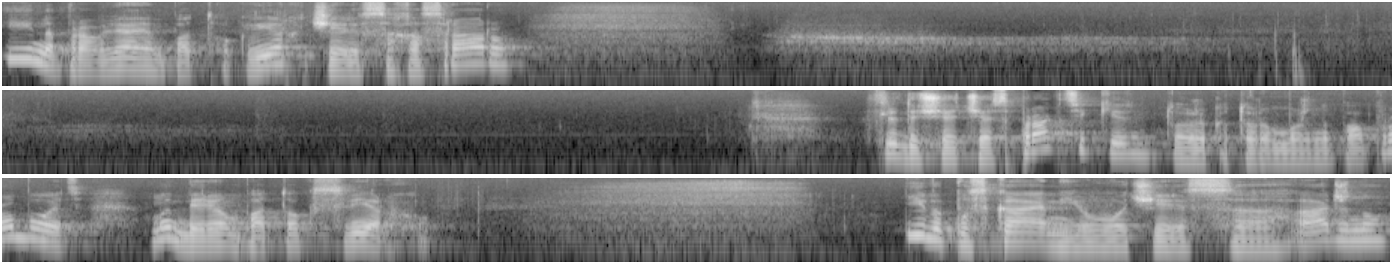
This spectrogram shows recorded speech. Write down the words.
и направляем поток вверх через сахасрару. Следующая часть практики, тоже которую можно попробовать, мы берем поток сверху. И выпускаем его через э, аджну.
